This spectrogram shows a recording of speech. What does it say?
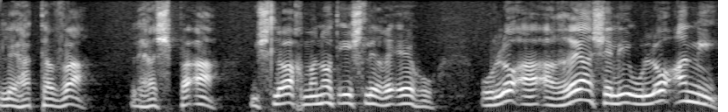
להטבה, להשפעה, משלוח מנות איש לרעהו. הוא לא, הרע שלי הוא לא אני,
